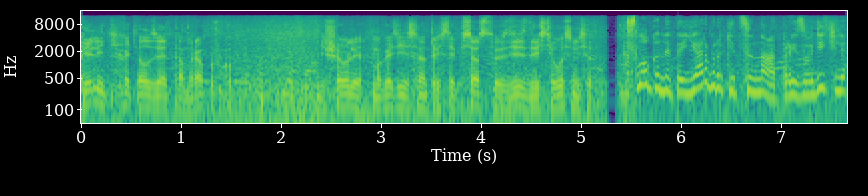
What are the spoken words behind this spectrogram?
пелить хотел взять там ряпушку. Дешевле. В магазине, если на 350 стоит, здесь 280. Слоган этой ярмарки «Цена от производителя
